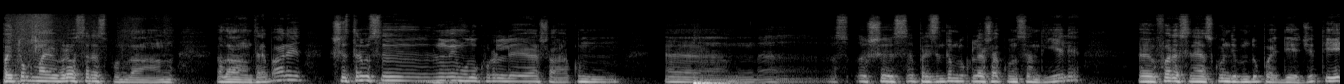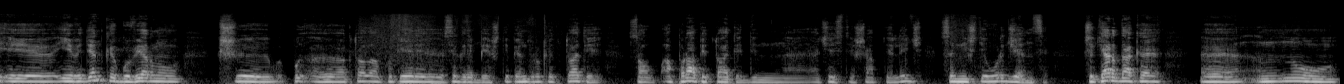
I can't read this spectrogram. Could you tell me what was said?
Păi tocmai vreau să răspund la, la întrebare și trebuie să numim lucrurile așa, cum uh, și să prezentăm lucrurile așa cum sunt ele, uh, fără să ne ascundem după deget. E, e, e evident că guvernul și uh, actuala putere se grăbește, pentru că toate, sau aproape toate din uh, aceste șapte legi sunt niște urgențe. Și chiar dacă uh, nu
